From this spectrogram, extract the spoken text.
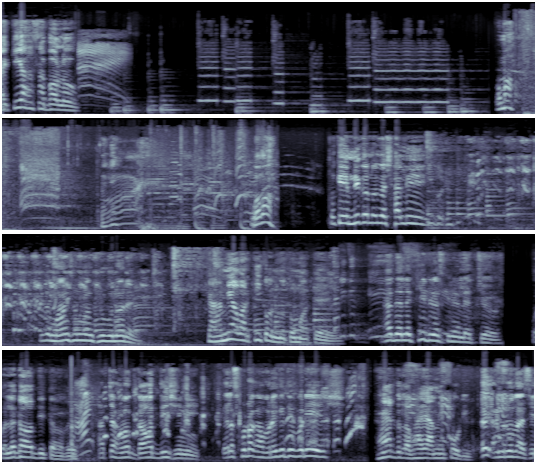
আই কি হাসা বলো? ওমা। দেখি। ওমা তোকে এমনি কেন যে শালি? তুই তো মান সম্মান থুবু না রে। আমি আবার কি করব তোমাকে? হ্যাঁ তাহলে কি ড্রেস কিনে লেচ্ছ? ওলে গাওয়াত দিতে হবে। আচ্ছা হোক গাওয়াত দিসিনি। তাহলে ছোট কাপড় হ্যাঁ দুলা ভাই আমি পড়ি এই আমি রোজা আছি।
